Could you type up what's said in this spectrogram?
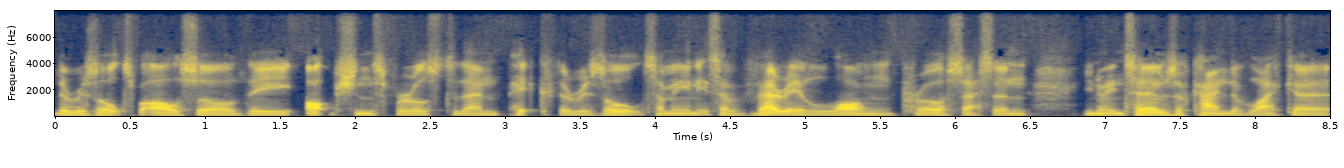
the results, but also the options for us to then pick the results. I mean, it's a very long process, and you know, in terms of kind of like a,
